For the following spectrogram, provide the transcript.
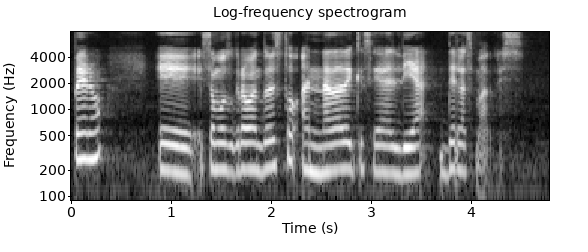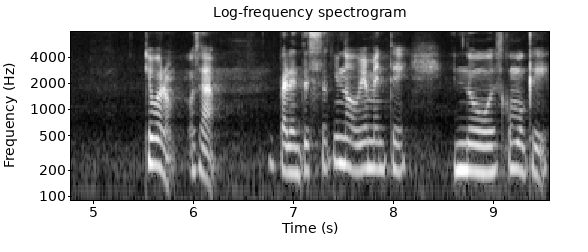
pero eh, estamos grabando esto a nada de que sea el día de las madres que bueno o sea paréntesis aquí no obviamente no es como que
